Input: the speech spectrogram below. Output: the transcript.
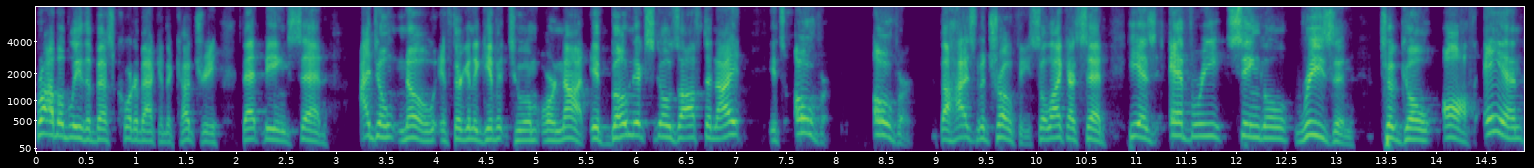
probably the best quarterback in the country. That being said, I don't know if they're going to give it to him or not. If Bo Nix goes off tonight, it's over, over the Heisman Trophy. So, like I said, he has every single reason to go off. And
